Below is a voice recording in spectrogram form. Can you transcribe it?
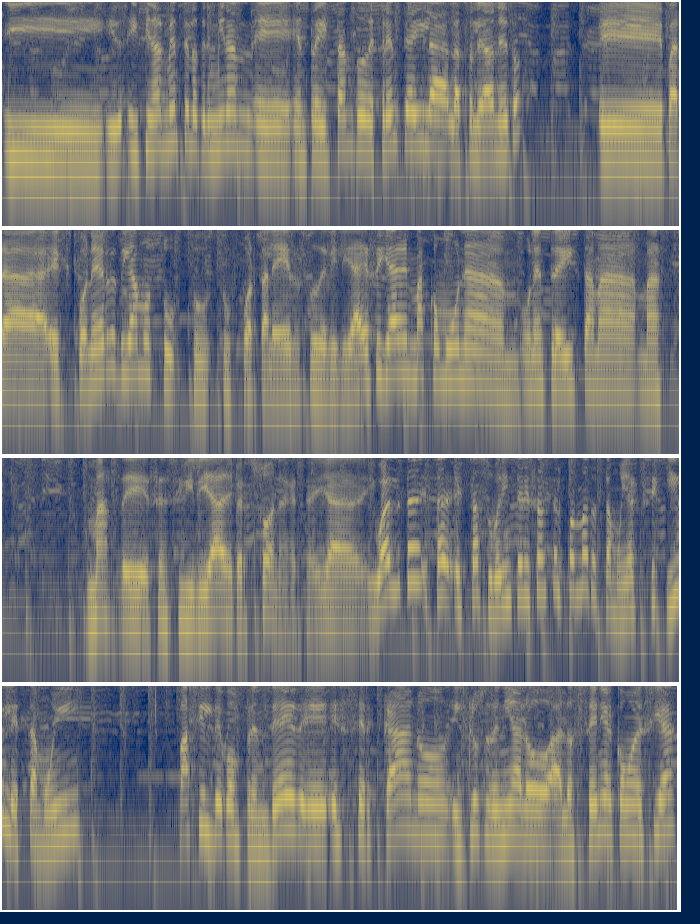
Y, y- y finalmente lo terminan eh, entrevistando de frente ahí la, la Soledad Neto. Eh, para exponer, digamos, su- su- sus fortalezas, sus debilidades. Ese ya es más como una, una entrevista más, más, más de sensibilidad de persona. igual está súper está, súper interesante el formato, está muy asequible, está muy fácil de comprender, eh, es cercano, incluso tenía a, lo- a los senior, como decía,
